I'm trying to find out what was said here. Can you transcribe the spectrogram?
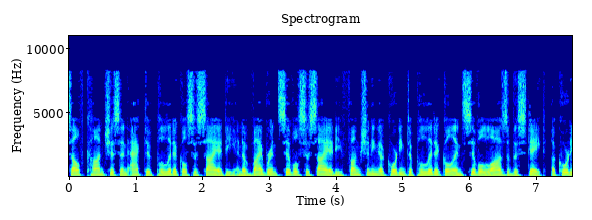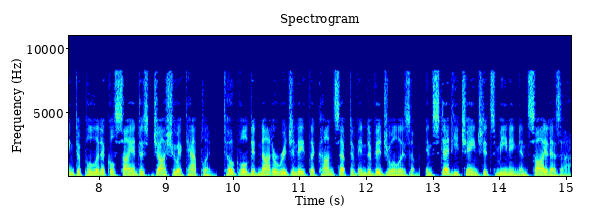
self-conscious and active political society and a vibrant civil society functioning according to political and civil laws of the state. According to political scientist Joshua Kaplan, Tocqueville did not originate the concept of individualism, instead he changed its meaning and saw it as a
